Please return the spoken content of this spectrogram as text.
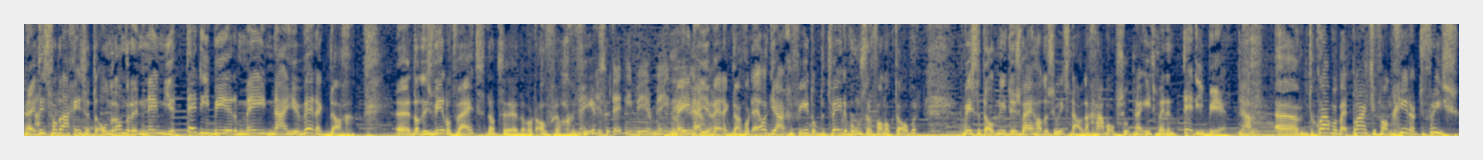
nee, het is, vandaag is het onder andere neem je teddybeer mee naar je werkdag. Eh, dat is wereldwijd. Dat, eh, dat wordt overal gevierd. Neem je teddybeer mee, Mee naar je werkdag. Wordt elk jaar gevierd op de tweede woensdag van oktober. Wist het ook niet, dus wij hadden zoiets. Nou, dan gaan we op zoek naar iets met een teddybeer. Ja. Ehm, toen kwamen we bij het plaatje van Gerard de Vries.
